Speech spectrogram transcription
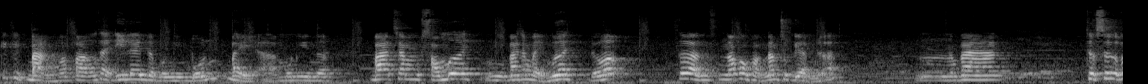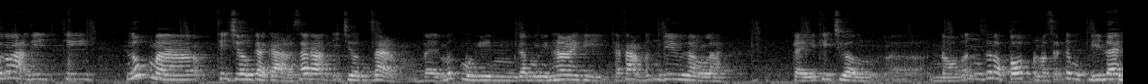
Cái kịch bản hoàn toàn có thể đi lên được 1047 1360 1370 đúng không? Tức là nó còn khoảng 50 điểm nữa. Và thực sự với các bạn thì thì lúc mà thị trường kể cả giai đoạn thị trường giảm về mức 1000 gần 1002 thì Thái Phạm vẫn view rằng là cái thị trường ờ, nó vẫn rất là tốt và nó sẽ tiếp tục đi lên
